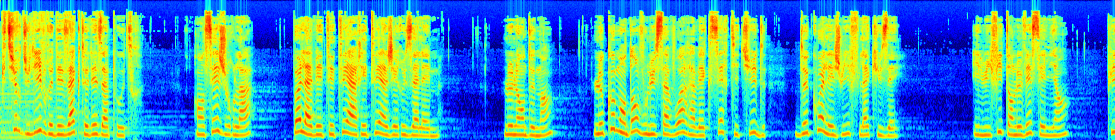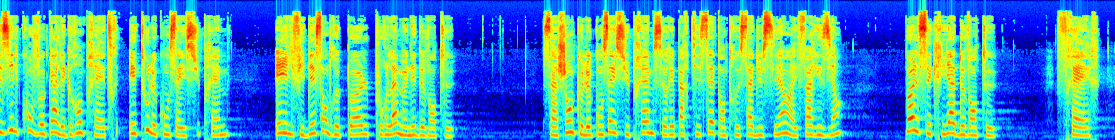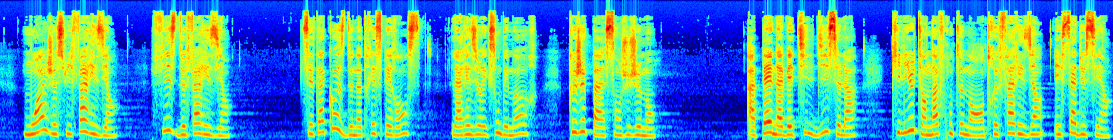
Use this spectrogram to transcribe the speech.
Lecture du livre des Actes des Apôtres. En ces jours-là, Paul avait été arrêté à Jérusalem. Le lendemain, le commandant voulut savoir avec certitude de quoi les Juifs l'accusaient. Il lui fit enlever ses liens, puis il convoqua les grands prêtres et tout le conseil suprême, et il fit descendre Paul pour l'amener devant eux. Sachant que le conseil suprême se répartissait entre Sadducéens et pharisiens, Paul s'écria devant eux. Frères, moi je suis pharisien, fils de pharisien. C'est à cause de notre espérance, la résurrection des morts, que je passe en jugement. À peine avait-il dit cela qu'il y eut un affrontement entre pharisiens et sadducéens,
